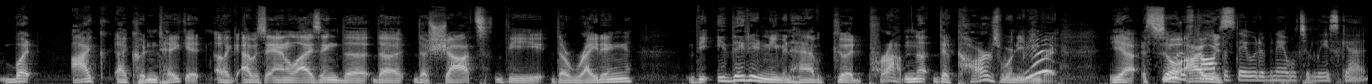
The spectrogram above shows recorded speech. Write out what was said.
But I, I couldn't take it. Like I was analyzing the the the shots, the the writing, the they didn't even have good prop. No, the cars weren't even Really? great. Yeah, so I thought was that they would have been able to at least get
